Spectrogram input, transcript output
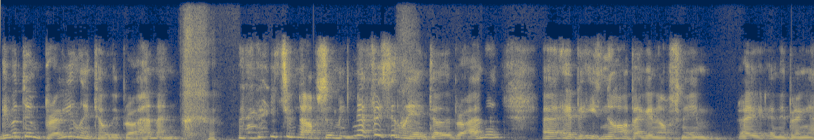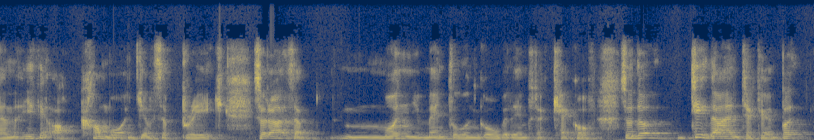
They were doing brilliantly until they brought him in. he's doing absolutely magnificently until they brought him in. Uh, eh, but he's not a big enough name, right? And they bring him. In. You think, oh, come on, give us a break. So that's a monumental and goal with them for a kickoff. So take that into account. But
